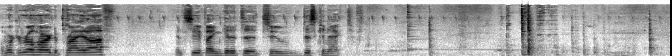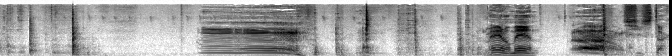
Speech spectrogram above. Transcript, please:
I'm working real hard to pry it off and see if I can get it to, to disconnect. Man, oh man. Oh, she's stuck.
